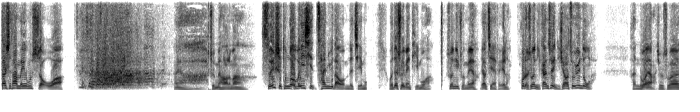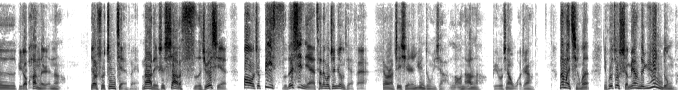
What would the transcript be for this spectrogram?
但是他没有手啊。哎呀，准备好了吗？随时通过微信参与到我们的节目。我再说一遍题目哈，说你准备啊要减肥了，或者说你干脆你就要做运动了。很多呀，就是说比较胖的人呢，要说真减肥，那得是下了死决心，抱着必死的信念才能够真正减肥。要让这些人运动一下，老难了。比如像我这样的，那么请问你会做什么样的运动呢？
